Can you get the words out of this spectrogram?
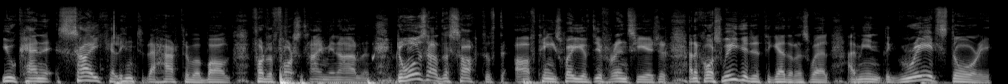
You can cycle into the heart of a bog for the first time in Ireland. Those are the sort of, of things where you've differentiated, and of course we did it together as well. I mean, the great story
